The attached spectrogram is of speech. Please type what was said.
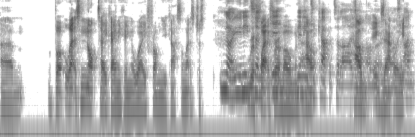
um, but let's not take anything away from Newcastle. Let's just No, you need Reflect some, for a moment They need how- to capitalise how- on, on exactly. and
